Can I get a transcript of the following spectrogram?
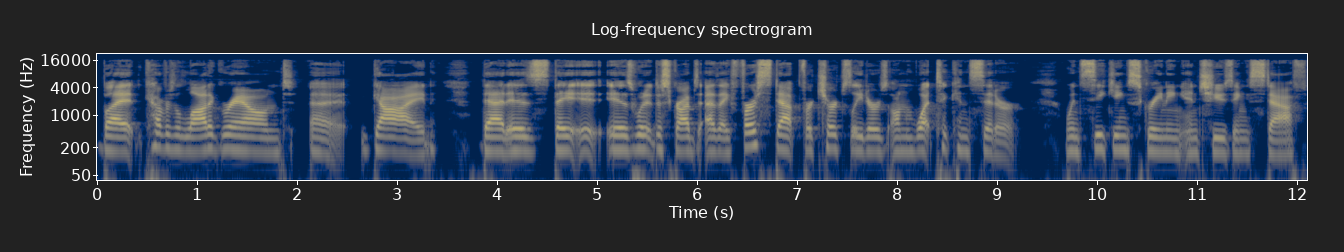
but covers a lot of ground uh, guide that is they is what it describes as a first step for church leaders on what to consider when seeking, screening, and choosing staff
